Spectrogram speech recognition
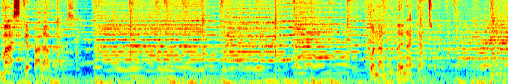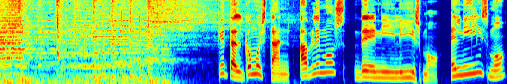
Más que palabras. Con Almudena Cacho. ¿Qué tal? ¿Cómo están? Hablemos de nihilismo. El nihilismo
